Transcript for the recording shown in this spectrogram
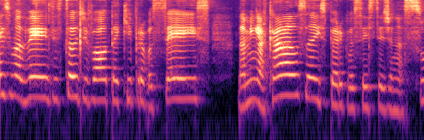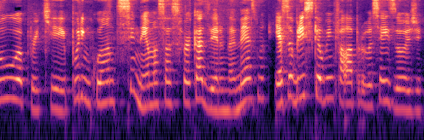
mais uma vez estou de volta aqui para vocês na minha casa, espero que você esteja na sua, porque por enquanto cinema só se for caseiro, não é mesmo? E é sobre isso que eu vim falar para vocês hoje.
